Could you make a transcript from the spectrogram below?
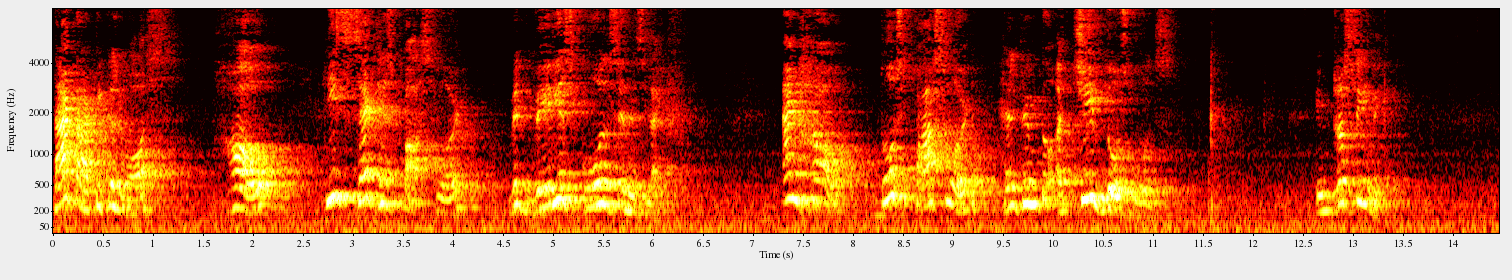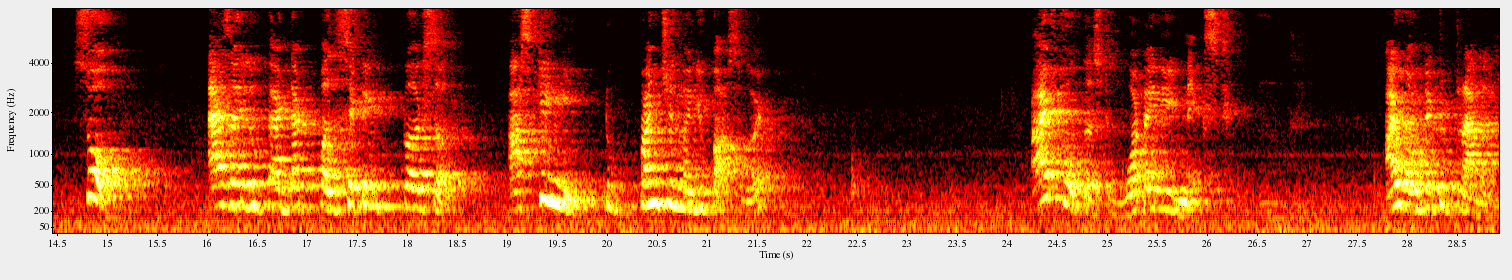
That article was how he set his password with various goals in his life and how those passwords help him to achieve those goals. Interestingly, so as I looked at that pulsating cursor asking me to punch in my new password, I focused what I need next. I wanted to travel.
